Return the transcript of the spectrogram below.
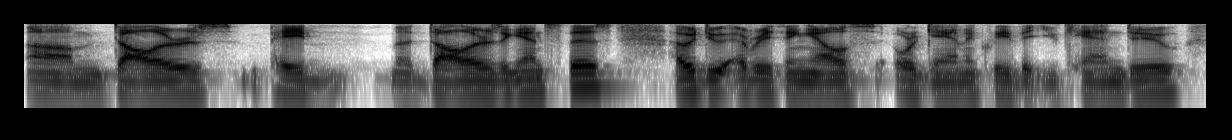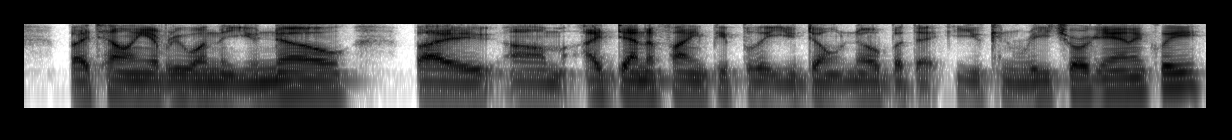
um, dollars paid uh, dollars against this. I would do everything else organically that you can do by telling everyone that you know, by um, identifying people that you don't know but that you can reach organically.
